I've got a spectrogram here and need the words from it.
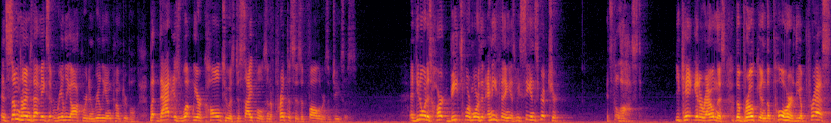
And sometimes that makes it really awkward and really uncomfortable. But that is what we are called to as disciples and apprentices and followers of Jesus. And you know what his heart beats for more than anything, as we see in Scripture? It's the lost. You can't get around this. The broken, the poor, the oppressed.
